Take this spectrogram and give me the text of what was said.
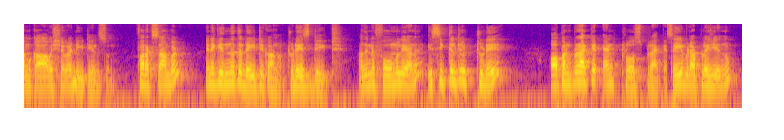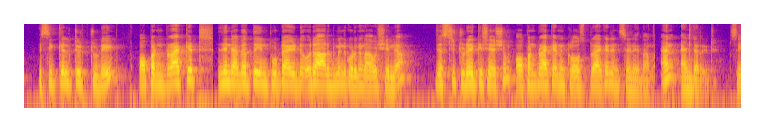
നമുക്ക് ആവശ്യമുള്ള ഡീറ്റെയിൽസും ഫോർ എക്സാമ്പിൾ എനിക്ക് ഇന്നത്തെ ഡേറ്റ് കാണും ടുഡേസ് ഡേറ്റ് അതിന്റെ ഫോമുലയാണ് is equal to today open bracket and close bracket same ഇവിടെ അപ്ലൈ ചെയ്യുന്നു. Is equal to today open bracket ഇതിന്റെ അകത്ത് ഇൻപുട്ടായിട്ട് ഒരു ആർഗ്യുമെന്റ് കൊടുക്കേണ്ട ആവശ്യമില്ല. ജസ്റ്റ് ടുഡേക്ക് ശേഷം open bracket and close bracket inside ചെയ്താൽ മതി. ആൻഡ് എന്റർ ഇറ്റ് സി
